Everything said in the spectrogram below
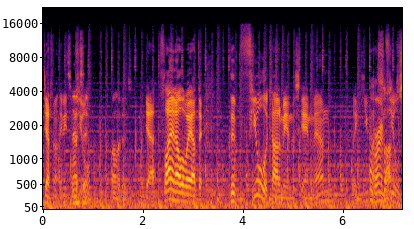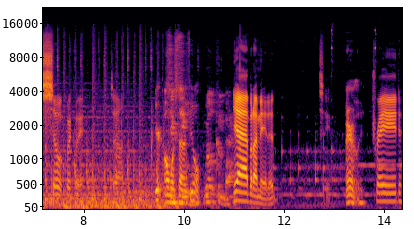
definitely need some That's fuel. it. That's all it is. Yeah, flying all the way out there. The fuel economy in this game, man. Like you Kinda burn fuel so quickly. So You're almost out of fuel. Welcome back. yeah, but I made it. Let's see. Barely. Trade,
